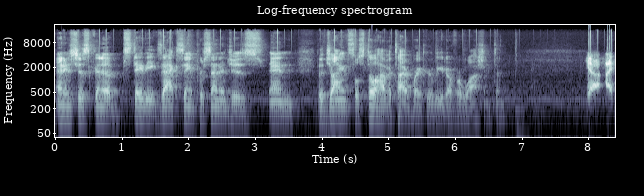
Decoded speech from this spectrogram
and it's just going to stay the exact same percentages and the Giants will still have a tiebreaker lead over Washington. Yeah, I,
